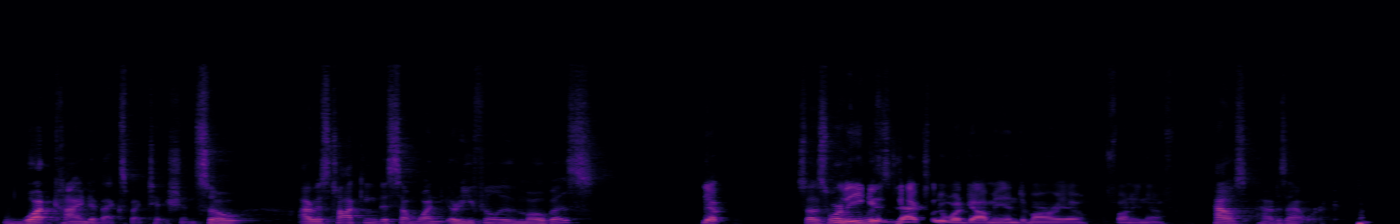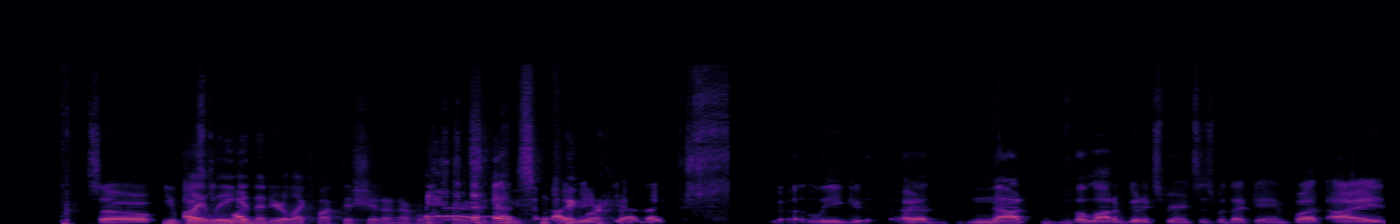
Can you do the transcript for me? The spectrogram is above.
what kind of expectation? So I was talking to someone, are you familiar with MOBAs? Yep. So I was working League with, is actually what got me into Mario, funny enough. How's how does that work? So you play League and then you're like, "Fuck this shit! I never want to play to give I mean, more." Yeah, that, uh, League, uh, not a lot of good experiences with that game, but I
